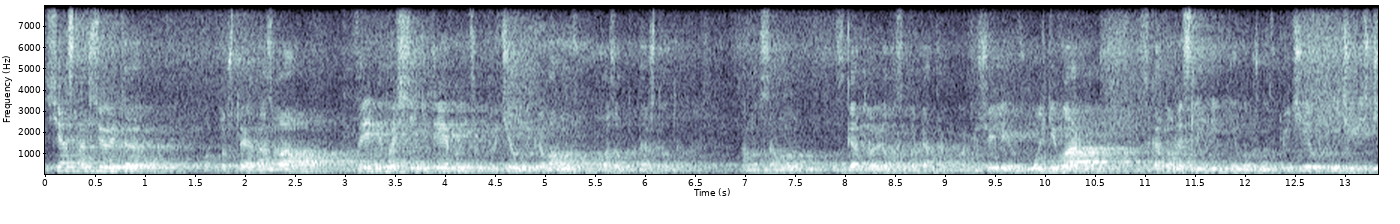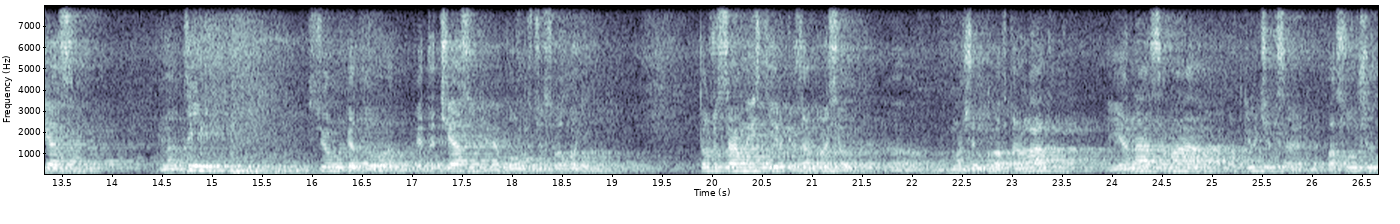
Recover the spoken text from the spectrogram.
Сейчас на все это, вот то, что я назвал, время почти не требуется. Включил микроволновку, положил туда что-то. Оно само сготовилось, пока там ходишь. Или в мультиварку, за которой следить не нужно. Включил, и через час на день все готово. Этот час у тебя полностью свободен. То же самое стирка, забросил э, в машинку автомат, и она сама отключится, посушит,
